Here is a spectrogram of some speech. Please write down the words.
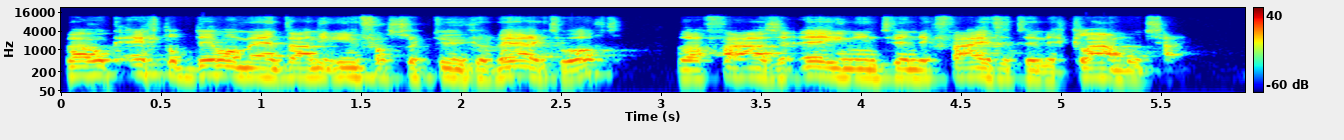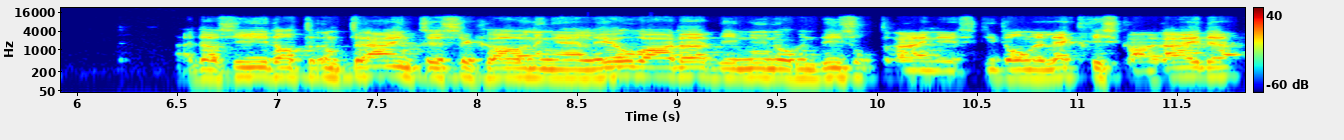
Waar ook echt op dit moment aan die infrastructuur gewerkt wordt. Waar fase 1 in 2025 klaar moet zijn. Nou, dan zie je dat er een trein tussen Groningen en Leeuwarden, die nu nog een dieseltrein is, die dan elektrisch kan rijden.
